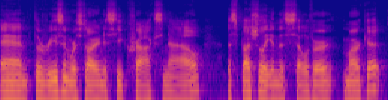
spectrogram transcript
And the reason we're starting to see cracks now, especially in the silver market,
